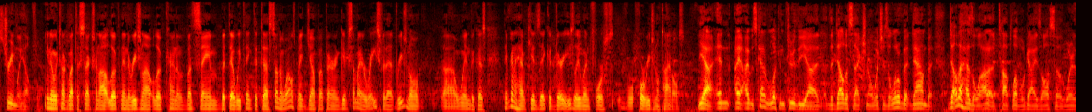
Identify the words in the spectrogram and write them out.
extremely helpful. You know, we talk about the sectional outlook and then the regional outlook, kind of about the same, but uh, we think that uh, Southern Wells may jump up there and give somebody a race for that regional uh, win because they're going to have kids they could very easily win four, four, four regional titles. Yeah, and I, I was kind of looking through the uh, the Delta sectional, which is a little bit down, but Delta has a lot of top level guys also, where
